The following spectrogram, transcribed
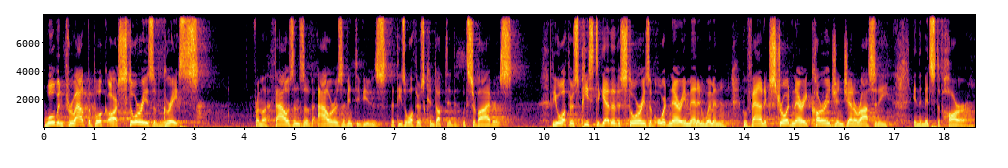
Woven throughout the book are stories of grace from the thousands of hours of interviews that these authors conducted with survivors the authors pieced together the stories of ordinary men and women who found extraordinary courage and generosity in the midst of horror.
